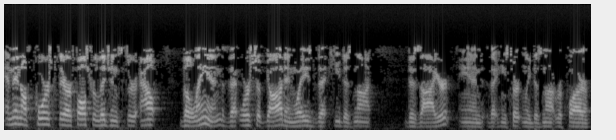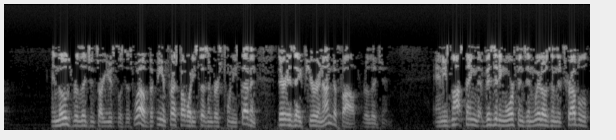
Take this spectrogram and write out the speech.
And then, of course, there are false religions throughout the land that worship God in ways that He does not desire and that He certainly does not require. And those religions are useless as well. But be impressed by what He says in verse 27 there is a pure and undefiled religion. And He's not saying that visiting orphans and widows in the trouble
